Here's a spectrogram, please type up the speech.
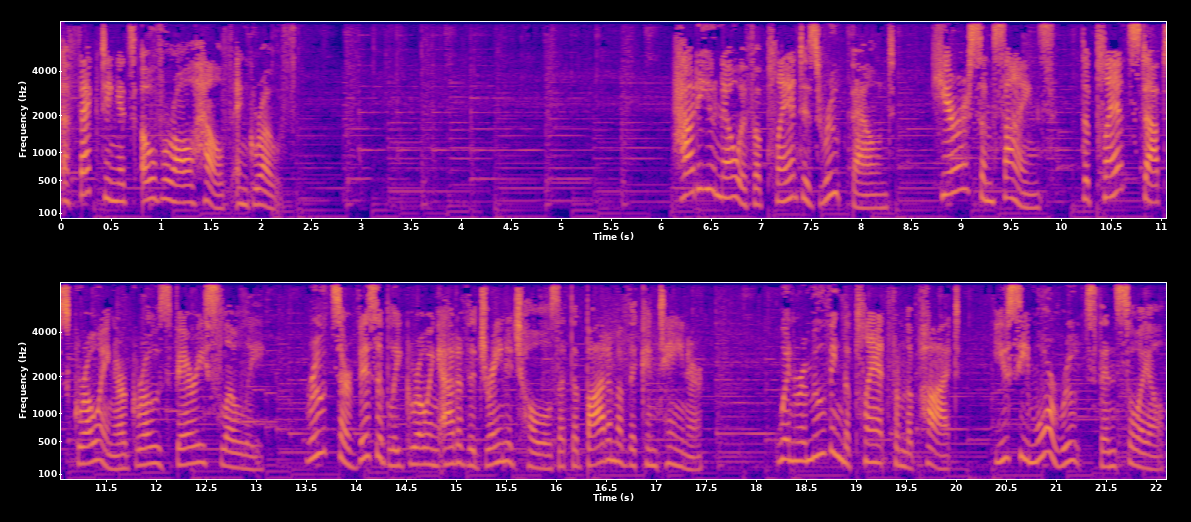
affecting its overall health and growth. How do you know if a plant is root-bound? Here are some signs. The plant stops growing or grows very slowly. Roots are visibly growing out of the drainage holes at the bottom of the container. When removing the plant from the pot, you see more roots than soil.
